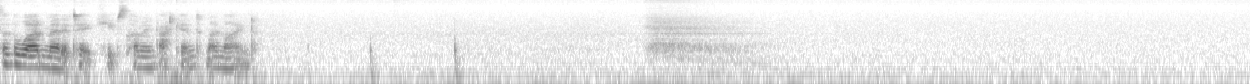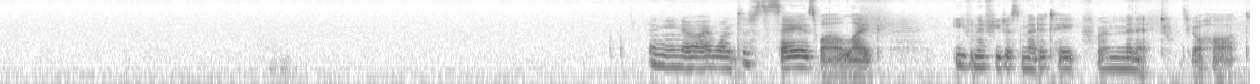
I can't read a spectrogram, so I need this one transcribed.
So the word meditate keeps coming back into my mind. And you know, I want to say as well, like, even if you just meditate for a minute with your heart,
